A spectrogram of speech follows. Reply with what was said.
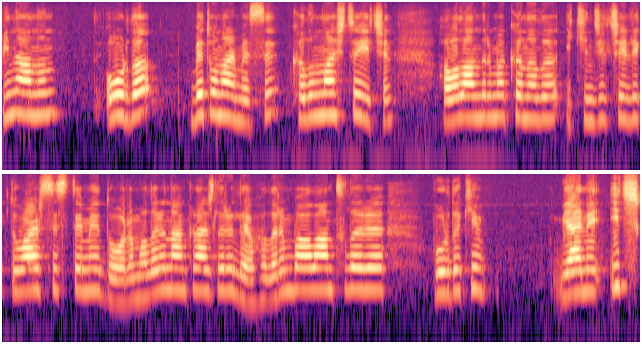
Binanın orada betonarmesi kalınlaştığı için havalandırma kanalı, ikincil çelik duvar sistemi, doğramaların ankrajları, levhaların bağlantıları, buradaki yani iç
